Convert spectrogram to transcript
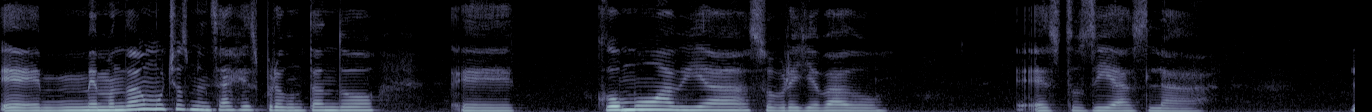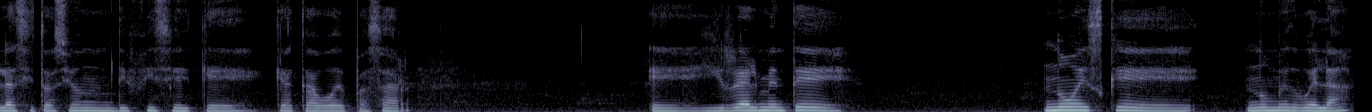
eh, me mandaban muchos mensajes preguntando eh, cómo había sobrellevado estos días la, la situación difícil que, que acabo de pasar. Eh, y realmente no es que no me duela,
